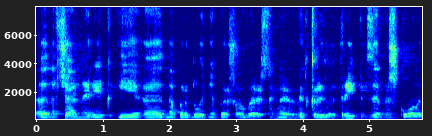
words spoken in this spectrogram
е, навчальний рік, і е, напередодні 1 вересня ми відкрили три підземні школи.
